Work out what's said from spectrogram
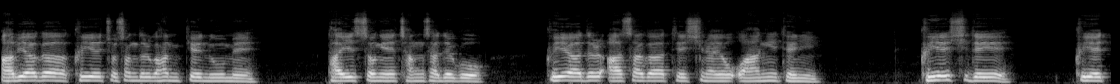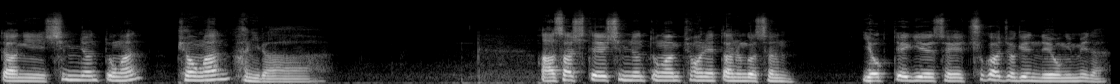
아비아가 그의 조상들과 함께 누움에 다윗성에 장사되고 그의 아들 아사가 대신하여 왕이 되니 그의 시대에 그의 땅이 10년 동안 평안하니라. 아사 시대에 10년 동안 평안했다는 것은 역대기에서의 추가적인 내용입니다.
